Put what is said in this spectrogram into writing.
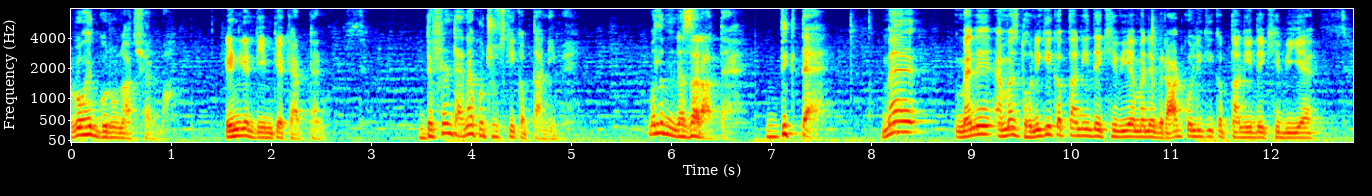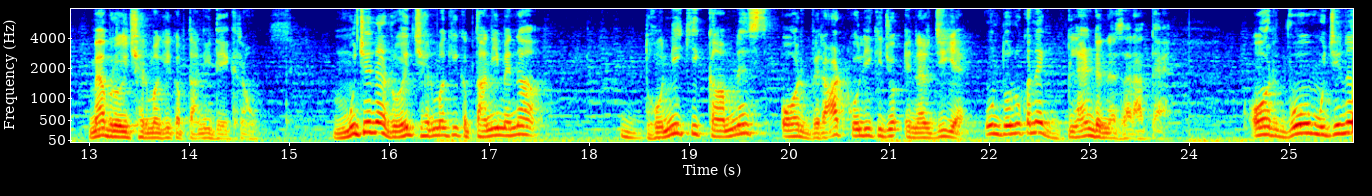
रोहित गुरुनाथ शर्मा इंडियन टीम के कैप्टन डिफरेंट है ना कुछ उसकी कप्तानी में। मतलब नज़र आता है दिखता है। मैं मैंने एम एस धोनी की कप्तानी देखी हुई है, मैंने विराट कोहली की कप्तानी देखी हुई है, मैं अब रोहित शर्मा की कप्तानी देख रहा हूँ। मुझे ना रोहित शर्मा की कप्तानी में ना धोनी की कामनेस और विराट कोहली की जो एनर्जी है, उन दोनों का ना एक ब्लेंड नज़र आता है। और वो मुझे ना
